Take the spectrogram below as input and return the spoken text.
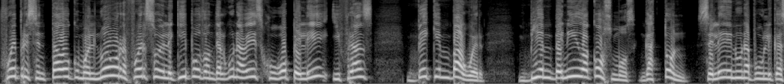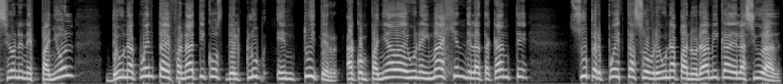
fue presentado como el nuevo refuerzo del equipo donde alguna vez jugó Pelé y Franz Beckenbauer. Bienvenido a Cosmos, Gastón. Se lee en una publicación en español de una cuenta de fanáticos del club en Twitter, acompañada de una imagen del atacante superpuesta sobre una panorámica de la ciudad.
